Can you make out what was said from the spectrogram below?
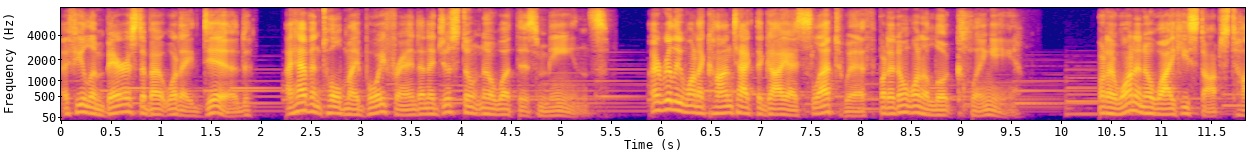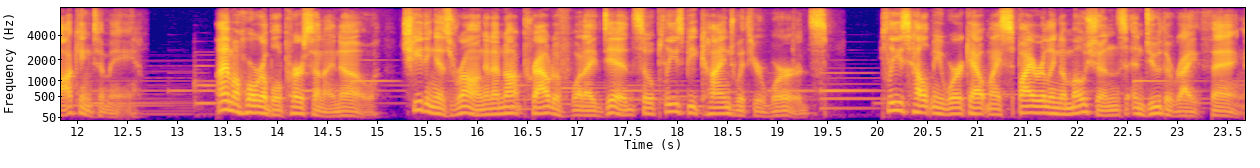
I feel embarrassed about what I did. I haven't told my boyfriend, and I just don't know what this means. I really want to contact the guy I slept with, but I don't want to look clingy. But I want to know why he stops talking to me. I'm a horrible person, I know. Cheating is wrong and I'm not proud of what I did, so please be kind with your words. Please help me work out my spiraling emotions and do the right thing.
